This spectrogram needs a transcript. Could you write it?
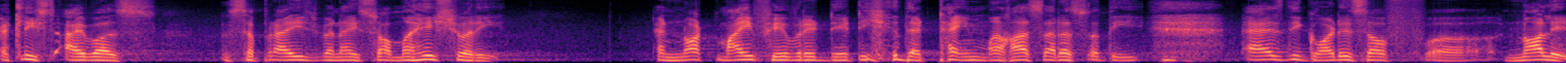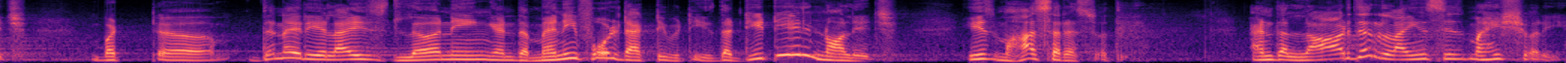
at least I was, surprised when I saw Maheshwari and not my favorite deity that time, Mahasaraswati, as the goddess of uh, knowledge. But uh, then I realized learning and the manifold activities, the detailed knowledge is Mahasaraswati. And the larger lines is Maheshwari.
